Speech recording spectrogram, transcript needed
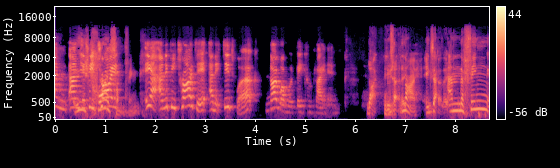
and and he's if he tried tried, something. yeah, and if he tried it and it did work, no one would be complaining. No, exactly. No, exactly. Exactly. And the thing,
